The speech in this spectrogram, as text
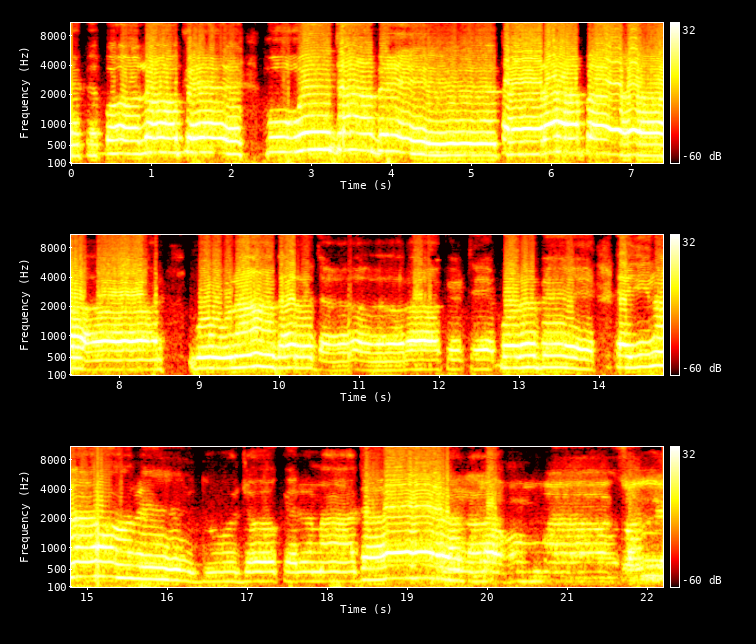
এক পলকে হুয়ে যাবে পড়বে এই নামে দুজকের মাজার। আল্লাহুম্মা সাল্লি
